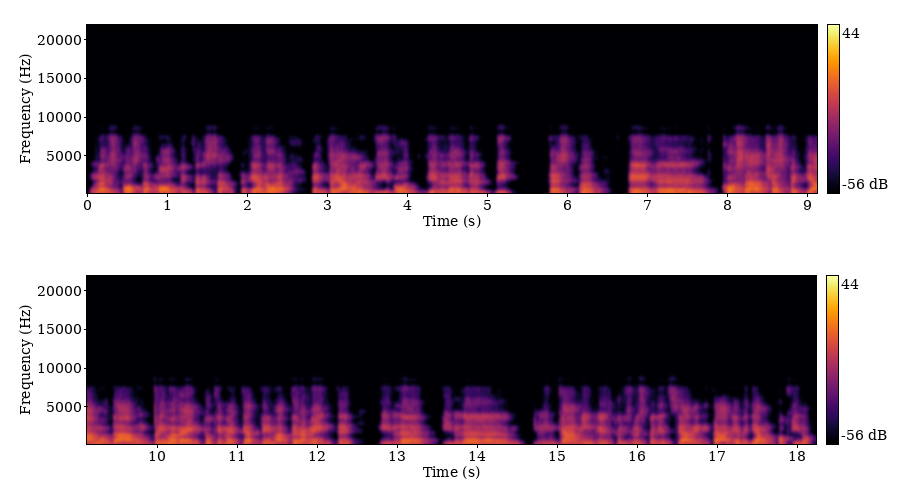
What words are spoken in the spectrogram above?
una risposta molto interessante. E allora entriamo nel vivo del, del BIP TESP e eh, cosa ci aspettiamo da un primo evento che mette a tema veramente l'incoming e il turismo esperienziale in Italia. Vediamo un pochino.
